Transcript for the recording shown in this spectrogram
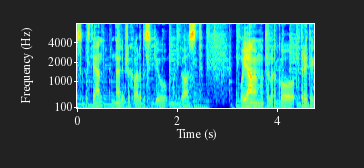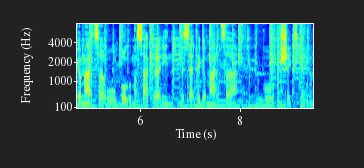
Sebastian, najlepša hvala, da si bil moj gost. Ujamemo te lahko 3. marca v Bogu Masakra in 10. marca v Shakespeareu.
